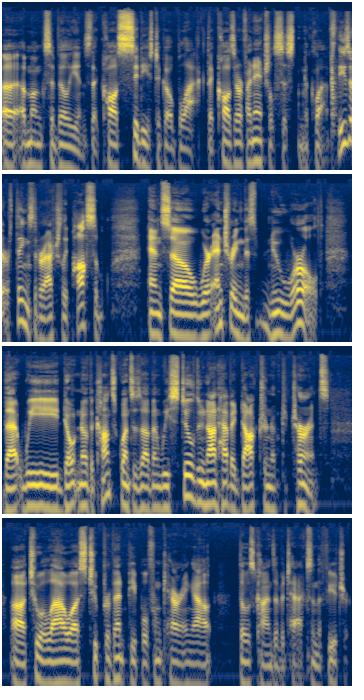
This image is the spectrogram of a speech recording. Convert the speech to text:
uh, among civilians, that caused cities to go black, that caused our financial system to collapse. These are things that are actually possible. And so we're entering this new world that we don't know the consequences of and we still do not have a doctrine of deterrence uh, to allow us to prevent people from carrying out those kinds of attacks in the future.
